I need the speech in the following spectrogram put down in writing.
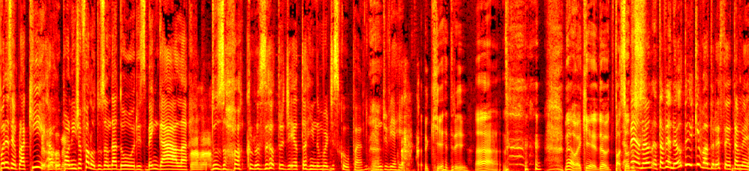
Por exemplo, aqui a, o Paulinho já falou dos andadores, bengala, uhum. dos óculos. Outro dia eu tô rindo, amor, desculpa. É. Eu não devia rir. o que, Dri? Ah. não, é que passou tá vendo? dos... Eu, tá vendo? Eu tenho que amadurecer também.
